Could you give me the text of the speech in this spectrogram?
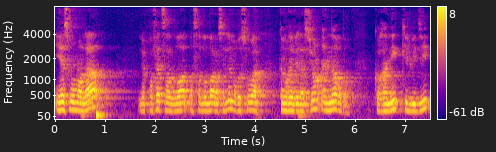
Et à ce moment-là, le prophète sallallahu alayhi wa reçoit comme révélation un ordre qui lui dit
